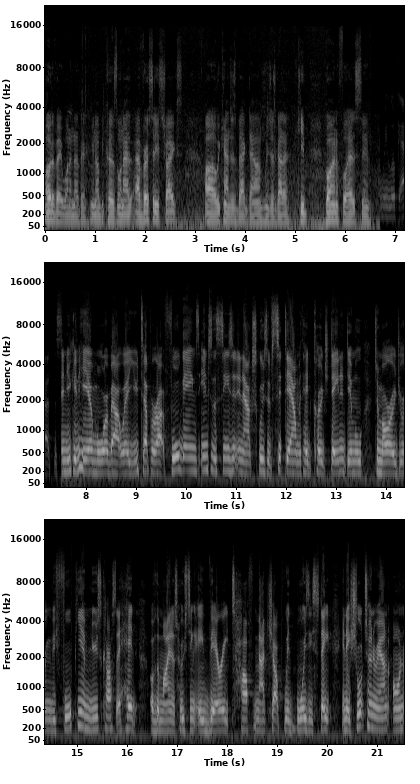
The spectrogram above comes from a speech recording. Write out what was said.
motivate one another, you know, because when adversity strikes, uh, we can't just back down. We just got to keep going full head of steam. And you can hear more about where UTEP are at four games into the season in our exclusive sit down with head coach Dana Dimel tomorrow during the 4 p.m. newscast ahead of the Miners hosting a very tough matchup with Boise State in a short turnaround on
